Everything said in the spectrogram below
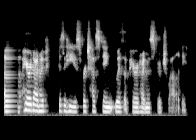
a paradigm of used for testing with a paradigm of spirituality.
